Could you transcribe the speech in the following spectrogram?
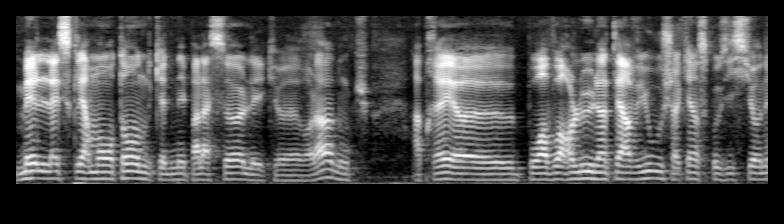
mais elle laisse clairement entendre qu'elle n'est pas la seule et que voilà. Donc après, pour avoir lu l'interview, chacun se positionne.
